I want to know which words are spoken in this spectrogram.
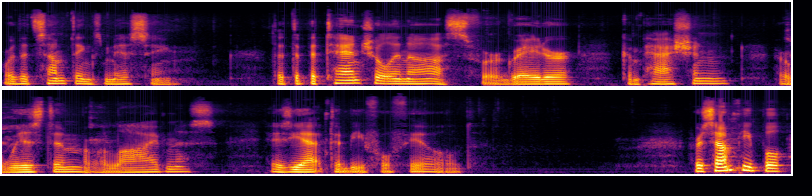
or that something's missing, that the potential in us for greater compassion or wisdom or aliveness is yet to be fulfilled. For some people,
